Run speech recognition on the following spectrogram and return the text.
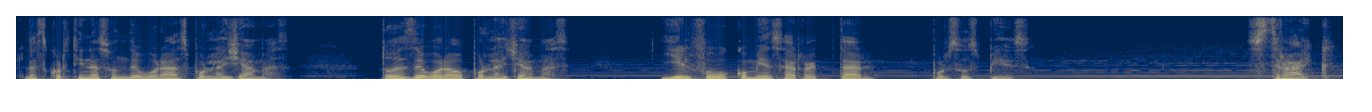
Las cortinas son devoradas por las llamas. Todo es devorado por las llamas. Y el fuego comienza a reptar por sus pies. Strike.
